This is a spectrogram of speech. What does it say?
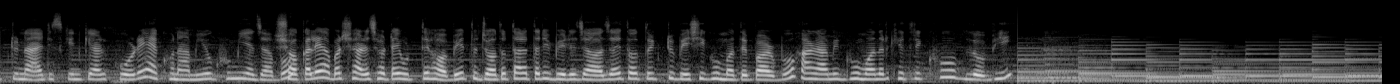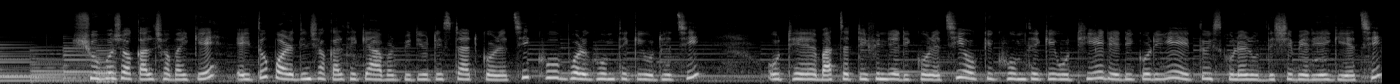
একটু নাইট স্কিন কেয়ার করে এখন আমিও ঘুমিয়ে যাব। সকালে আবার সাড়ে ছটায় উঠতে হবে, তো যত তাড়াতাড়ি বেড়ে যাওয়া যায় তত একটু বেশি ঘুমাতে পারব। আর আমি ঘুমানোর ক্ষেত্রে খুব লোভী। শুভ সকাল সবাইকে। এই তো পরের দিন সকাল থেকে আবার ভিডিওটি স্টার্ট করেছি। খুব ভোরে ঘুম থেকে উঠেছি। উঠে বাচ্চার টিফিন রেডি করেছি। ওকে ঘুম থেকে উঠিয়ে রেডি করিয়ে তো স্কুলের উদ্দেশ্যে বেরিয়ে গিয়েছি।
